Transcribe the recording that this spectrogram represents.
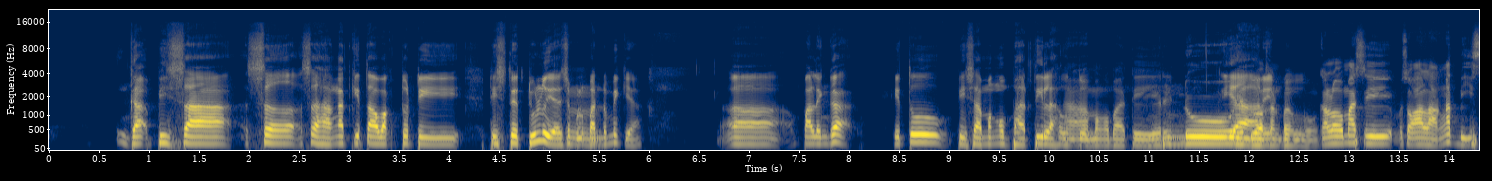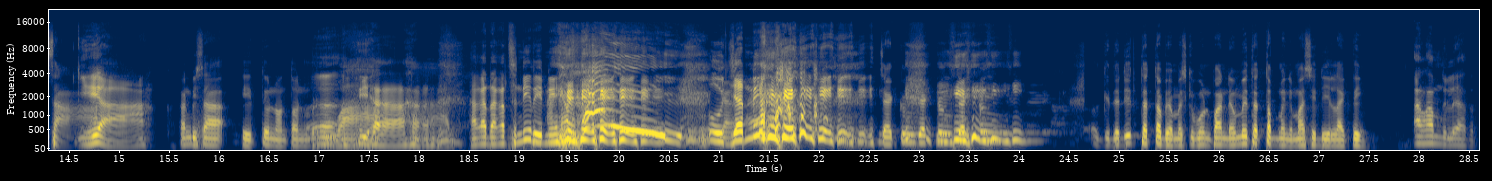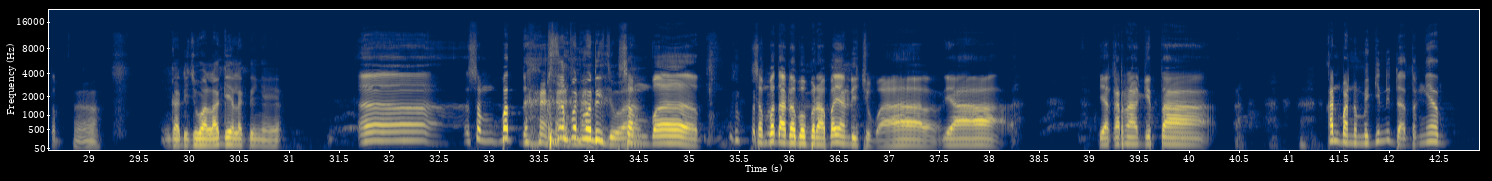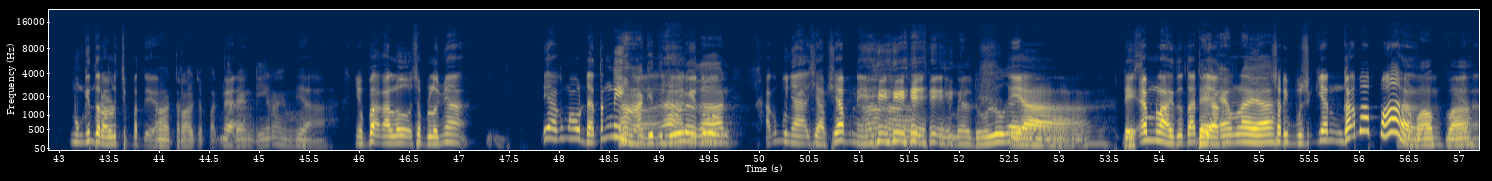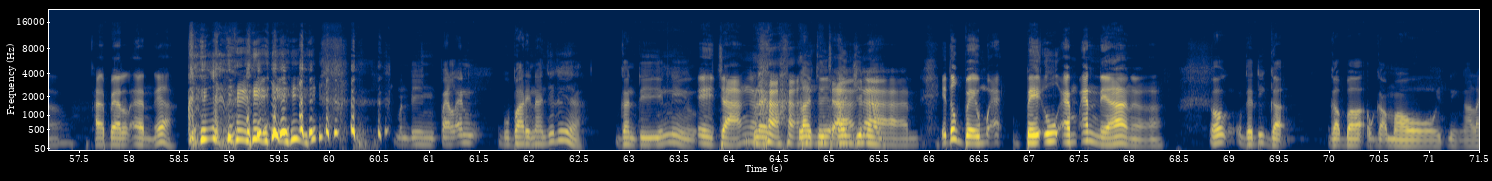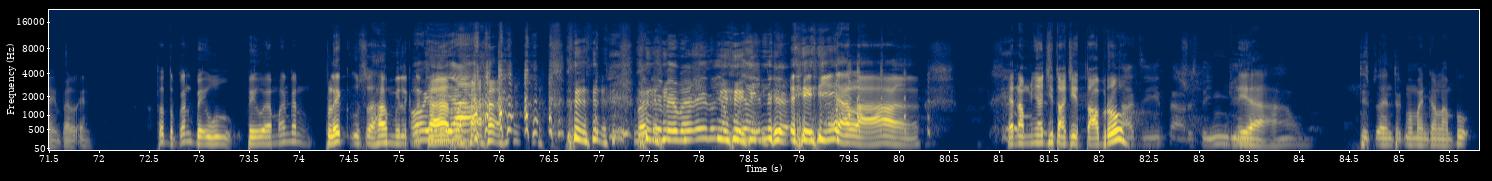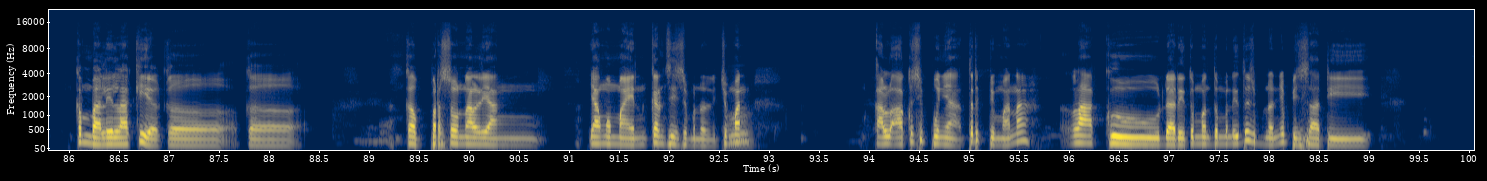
nggak bisa se sehangat kita waktu di di stage dulu ya sebelum Hmm. pandemik ya. Eh, paling enggak itu bisa mengobati lah Nah, untuk mengobati Hmm. rindu, Iya, rindu akan panggung. Kalau masih soal hangat bisa. Iya, Kan bisa itu nonton Eh, berdua. iya. kan. angkat-angkat sendiri nih. Hujan nih. Cekung, cekung, cekung. Oke, jadi tetap ya meskipun pandemi tetap ini masih di lighting. Alhamdulillah tetap. Heeh. Nggak dijual lagi ya lightingnya ya. Eh sempet Sempat mau dijual. sempet sempet ada beberapa yang dijual ya ya karena kita kan pandemi ini datangnya mungkin terlalu cepat ya Oh, terlalu cepat. Ya. ada yang kira emang. ya nyoba kalau sebelumnya ya aku mau datang nih Nah, gitu dulu kan. aku punya siap-siap nih Ah, email dulu kan. iya DM lah itu tadi DM yang lah ya. seribu sekian nggak apa-apa Nggak apa-apa. Ya, kayak PLN ya Mending PLN bubarin aja deh ya. Ganti ini. Eh jangan, jangan. Itu BUM, BUMN ya. Nah, Oh, jadi gak gak, ba- gak mau ini ngalahin PLN. Tetap kan BU, BUMN kan black usaha milik Oh, negara. iya. Berarti PLN itu yang punya ini ya. Iyalah. Ya namanya cita-cita bro. Cita-cita harus tinggi. Iya. Tips dan trik memainkan lampu. Kembali lagi ya ke ke ke personal yang yang memainkan sih sebenarnya. Cuman Hmm. kalau aku sih punya trik di mana lagu dari teman-teman itu sebenarnya bisa di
